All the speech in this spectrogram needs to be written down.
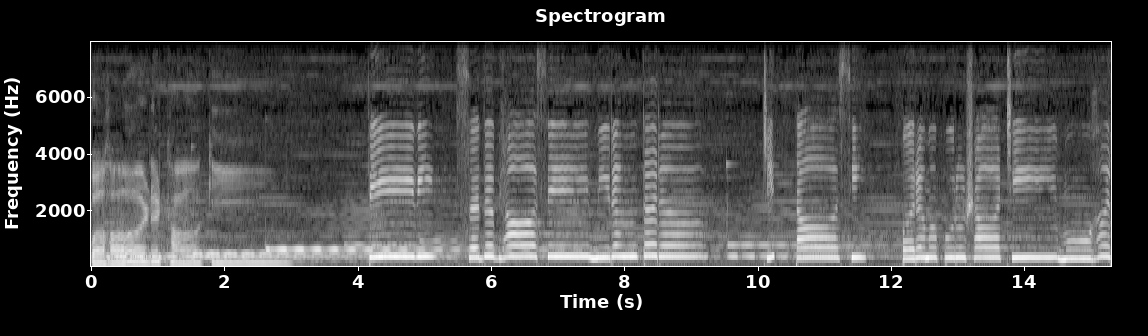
पहाड ठाकी। तेवी सदभ्यासे चित्तासि परमपुरुषाची मोहर।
